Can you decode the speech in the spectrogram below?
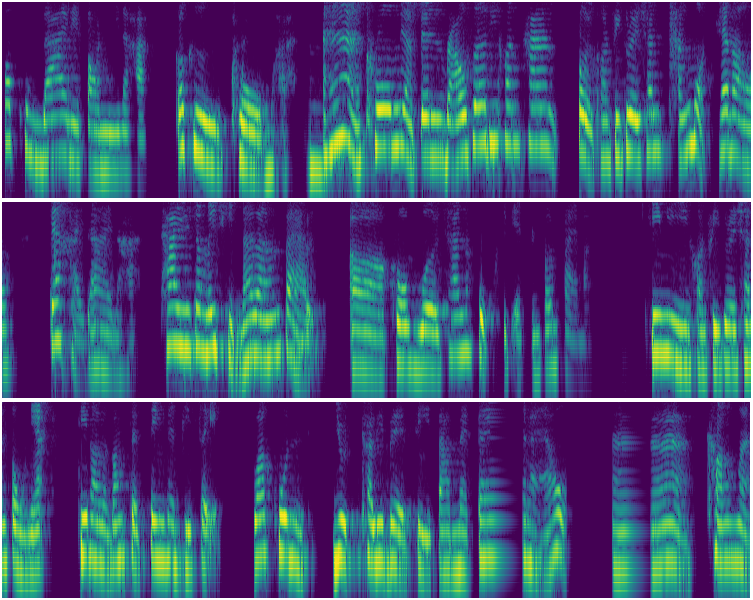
ควบคุมได้ในตอนนี้นะคะ ก็คือ Chrome ค่ะอืมอ่า Chrome เนี่ยเป็นเบราว์เซอร์ที่ค่อนข้างเปิด configuration ทั้งหมดให้เราแก้ไขได้นะคะ ถ้ายุจะไม่ผิดน่าจะตั้งแต่เอ่อ Chrome เวอร์ชัน61 เป็นต้นไปมา ที่มี configuration ตรงเนี้ย ที่เราจะต้อง setting เป็นพิเศษ ว่าคุณหยุด calibrate สีตาม Mac ได้แล้ว อ่า เข้ามา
